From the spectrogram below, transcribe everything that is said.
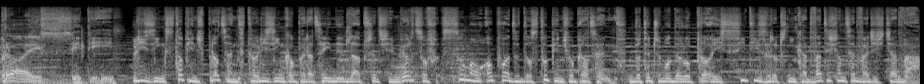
ProAce City. Leasing 105% to leasing operacyjny dla przedsiębiorców z sumą opłat do 105%. Dotyczy modelu ProAce City z rocznika 2022.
